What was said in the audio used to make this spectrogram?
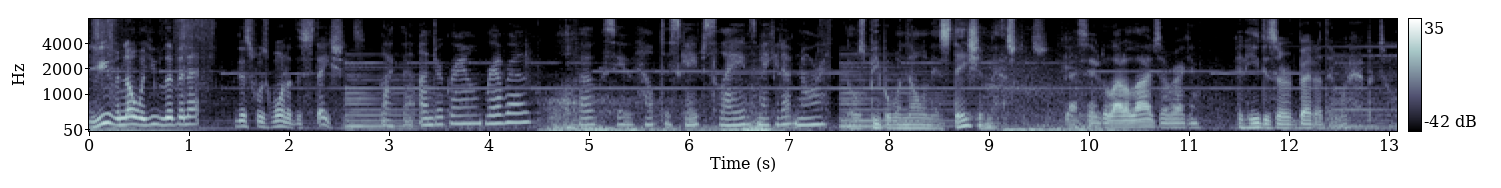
You even know where you living at? This was one of the stations. Like the Underground Railroad? Folks who helped escape slaves make it up north. Those people were known as station masters. Guy saved a lot of lives, I reckon. And he deserved better than what happened to him.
